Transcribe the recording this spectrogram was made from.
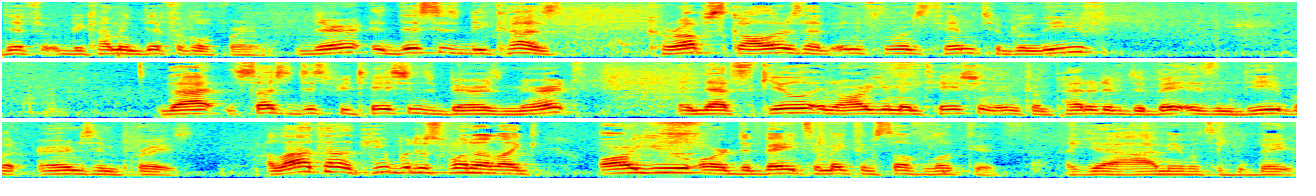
diff- becoming difficult for him. There, this is because corrupt scholars have influenced him to believe that such disputations bears merit, and that skill in argumentation and competitive debate is indeed what earns him praise. A lot of times, people just want to like argue or debate to make themselves look good. Like, yeah, I'm able to debate.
